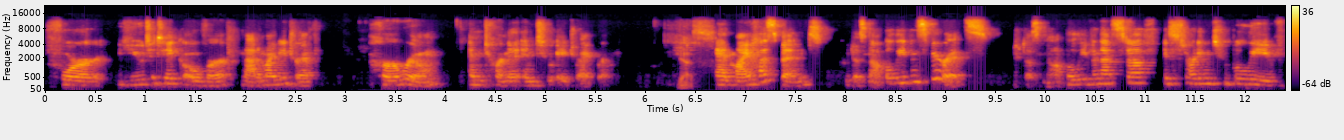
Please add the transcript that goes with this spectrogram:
for you to take over Madame Ivy Drip, her room, and turn it into a drag room. Yes. And my husband, who does not believe in spirits, who does not believe in that stuff, is starting to believe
